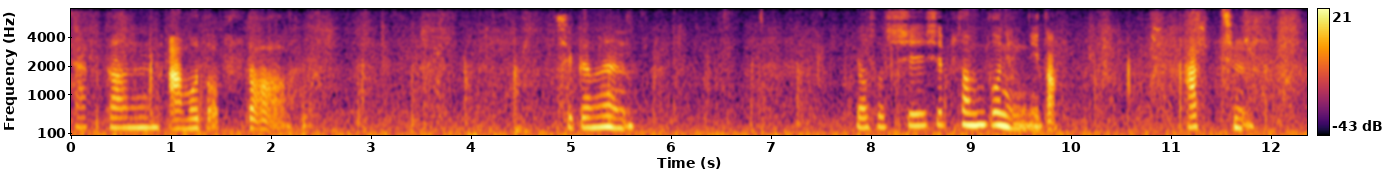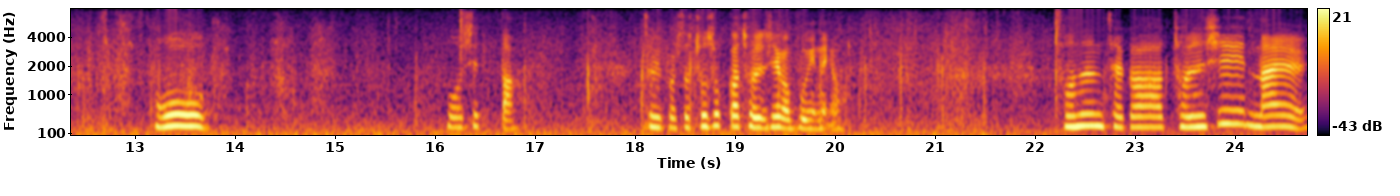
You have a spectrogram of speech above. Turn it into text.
사건 아무도 없어. 지금은 6시 13분입니다. 아침. 오. 멋있다. 저기 벌써 조속과 전시가 보이네요. 저는 제가 전시 날,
